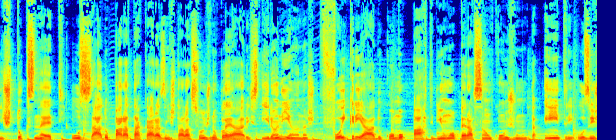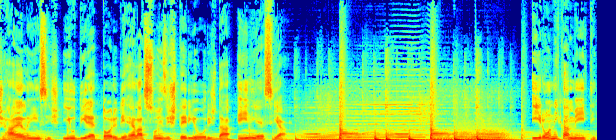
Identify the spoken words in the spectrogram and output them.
Stuxnet, usado para atacar as instalações nucleares iranianas, foi criado como parte de uma operação conjunta entre os israelenses e o Diretório de Relações Exteriores da NSA. Ironicamente,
